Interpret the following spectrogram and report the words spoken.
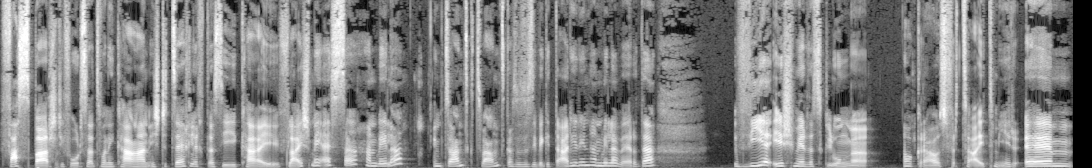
fassbarste Vorsatz, den ich hatte, ist tatsächlich, dass ich kein Fleisch mehr essen wollte im 2020, also dass ich Vegetarierin werden wollte. Wie ist mir das gelungen? Oh, Graus, verzeiht mir. Ähm,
